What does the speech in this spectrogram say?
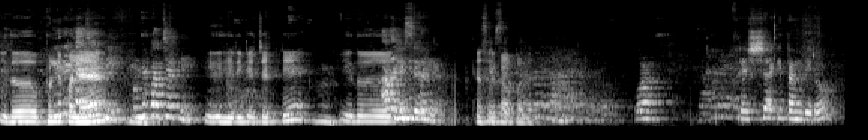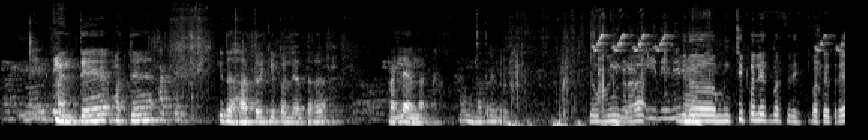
ಇದು ಪುಂಡಿ ಪಲ್ಯ ಇದು ಹೀರಿಕಾಯಿ ಚಟ್ನಿ. ಇದು ಹೆಸರು ಕಾಳು ಪಲ್ಯ. ಫ್ರೆಶ್ ಆಗಿ ತಂದಿರೋ ಮೆಂತೆ ಮತ್ತೆ ಇದು ಹಾತರಿಕೆ ಪಲ್ಯ ಹತ್ತಾರ ಪಲ್ಯ ಅಲ್ಲ. ಹೂವಿನ ಗಿಡ. ಇದು ಹುಂಚಿ ಪಲ್ಯ ಬರ್ತದೆ ಬರ್ತೈತ್ರಿ.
